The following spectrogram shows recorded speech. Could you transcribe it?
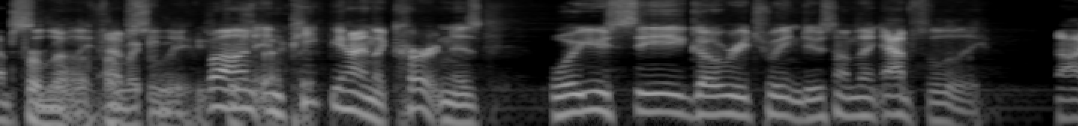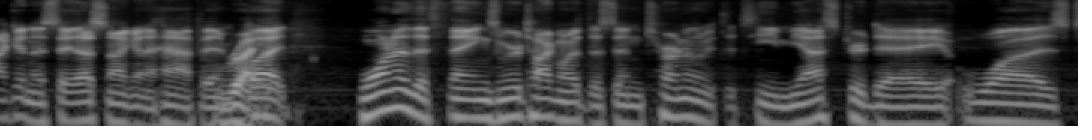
Absolutely, from a absolutely. Well, and, and peek behind the curtain is will you see go retweet and do something? Absolutely. Not going to say that's not going to happen. Right. But one of the things we were talking about this internally with the team yesterday was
